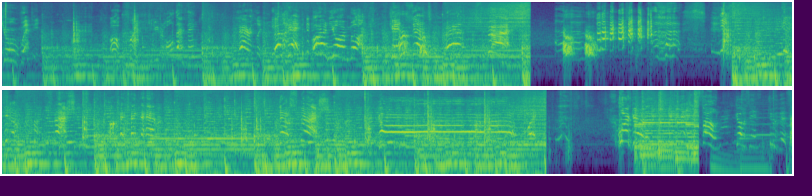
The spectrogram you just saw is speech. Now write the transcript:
your weapon. Oh crap! Can you even hold that thing? Apparently. Okay, on your mark, get set, and smash! Smash!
